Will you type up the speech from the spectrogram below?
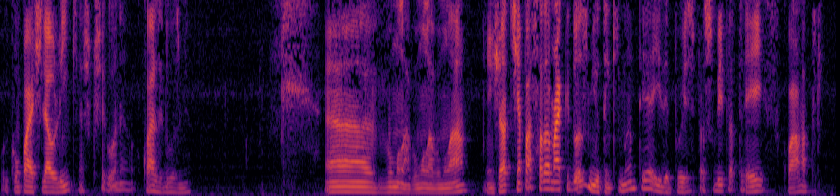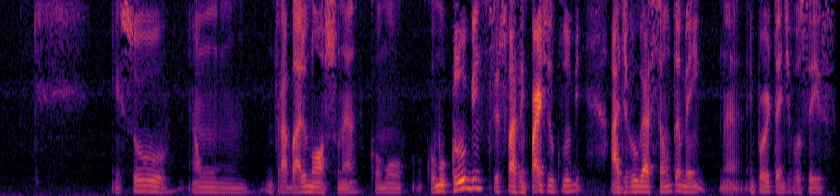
Vou compartilhar o link. Acho que chegou, né? Quase duas mil. Uh, vamos lá, vamos lá, vamos lá. A gente já tinha passado a marca de duas mil. Tem que manter aí depois para subir para três, quatro. Isso é um, um, trabalho nosso, né? Como, como clube, vocês fazem parte do clube, a divulgação também né? é importante vocês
